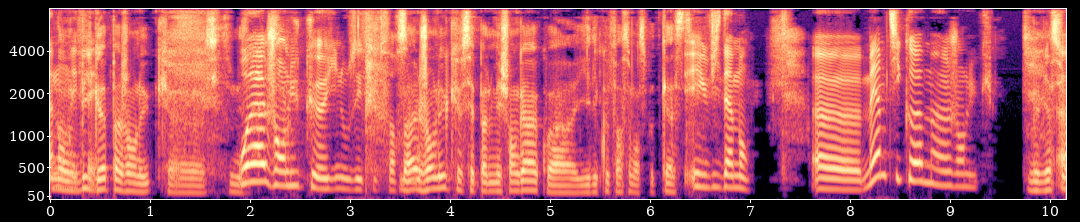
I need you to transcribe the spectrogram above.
en non, effet. big up à Jean-Luc. euh, si tu nous- Ouais, Jean-Luc, euh, il nous écoute forcément. Bah, Jean-Luc, c'est pas le méchant gars, quoi. Il écoute forcément ce podcast. Évidemment. Euh, mais un petit com, Jean-Luc. Mais bien sûr.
